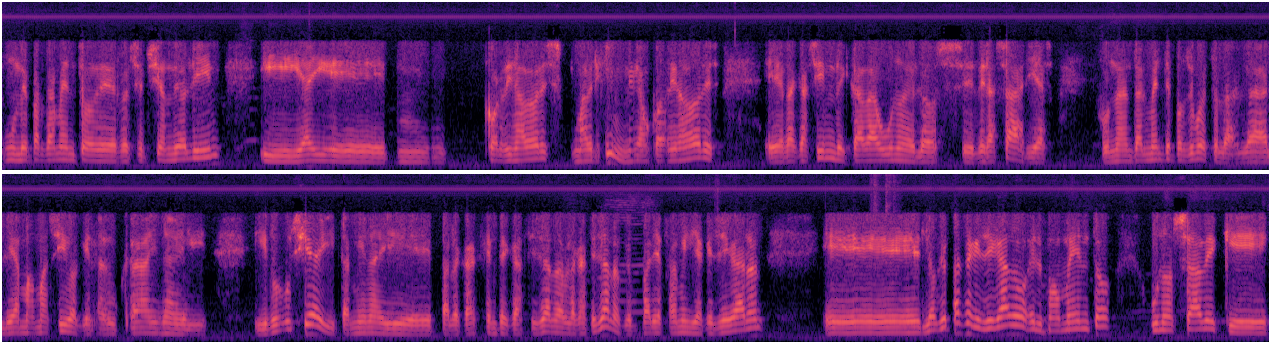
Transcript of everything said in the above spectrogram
un departamento de recepción de OLIM y hay eh, mm, coordinadores, Madrijim, digamos, coordinadores eh, Rakasim de cada uno de los eh, de las áreas. Fundamentalmente, por supuesto, la, la más masiva, que es la de Ucrania y, y Rusia, y también hay eh, para la gente castellana, habla castellano, que varias familias que llegaron. Eh, lo que pasa es que llegado el momento, uno sabe que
